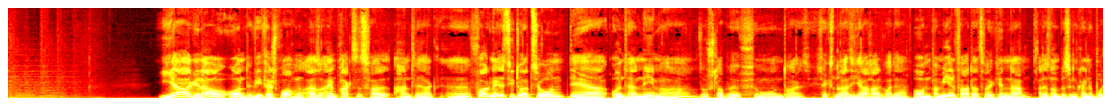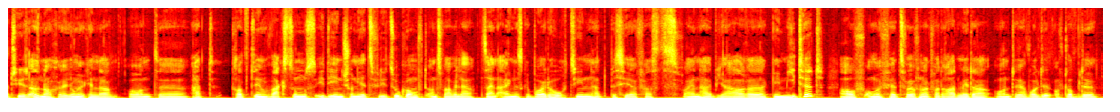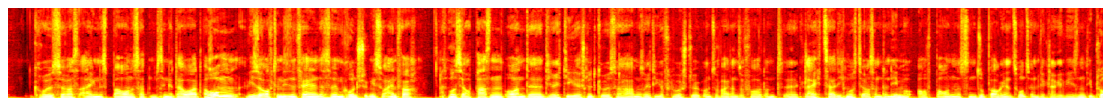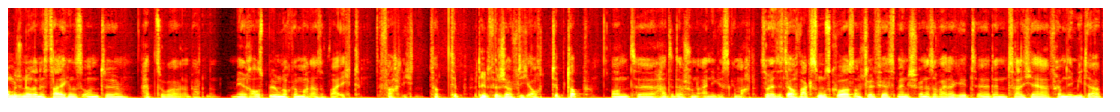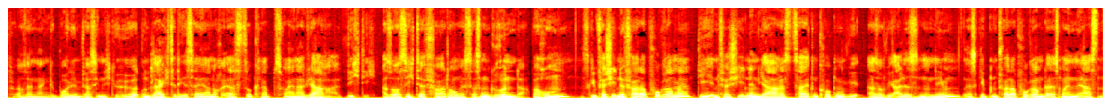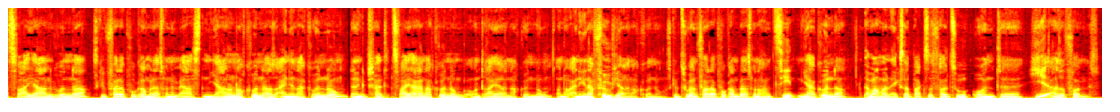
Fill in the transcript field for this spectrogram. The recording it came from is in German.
Ja, genau. Und wie versprochen, also ein Praxisfall Handwerk. Äh, folgende ist Situation. Der Unternehmer, so schlappe 35, 36 Jahre alt war der, und Familienvater, zwei Kinder, alles noch ein bisschen kleine Butchis, also noch äh, junge Kinder und äh, hat trotzdem Wachstumsideen schon jetzt für die Zukunft. Und zwar will er sein eigenes Gebäude hochziehen, hat bisher fast zweieinhalb Jahre gemietet auf ungefähr 1200 Quadratmeter und er wollte auf doppelte Größe was eigenes bauen. Es hat ein bisschen gedauert. Warum? Wie so oft in diesen Fällen, das ist mit dem Grundstück nicht so einfach. Es muss ja auch passen und äh, die richtige Schnittgröße haben, das richtige Flurstück und so weiter und so fort. Und äh, gleichzeitig musste er auch ein Unternehmen aufbauen und das ist ein super Organisationsentwickler gewesen. Diplom-Ingenieur seines Zeichens und äh, hat sogar hat mehrere Ausbildungen noch gemacht, also war echt fachlich top-tipp. Betriebswirtschaftlich auch tipp-top und äh, hatte da schon einiges gemacht. So, jetzt ist er auf Wachstumskurs und stellt fest, Mensch, wenn das so weitergeht, äh, dann zahle ich ja fremde Miete ab, also in ein Gebäude, was ihm nicht gehört. Und gleichzeitig ist er ja noch erst so knapp zweieinhalb Jahre alt. Wichtig. Also aus Sicht der Förderung ist das ein Gründer. Warum? Es gibt verschiedene Förderprogramme, die in verschiedenen Jahreszeiten gucken, wie, also wie ein Unternehmen. Es gibt ein Förderprogramm, da ist man in den ersten zwei Jahren Gründer. Es gibt Förderprogramme, da ist man im ersten Jahr nur noch Gründer, also ein Jahr nach Gründung. Dann gibt es halt zwei Jahre nach Gründung und drei Jahre nach Gründung und noch einige nach fünf Jahre nach Gründung. Es gibt sogar ein Förderprogramm, da ist man noch im zehnten Jahr Gründer. Da machen wir einen extra Praxisfall zu. Und äh, hier also folgendes.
